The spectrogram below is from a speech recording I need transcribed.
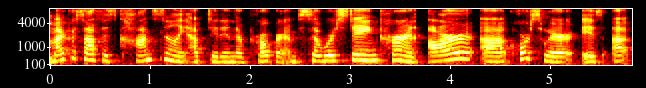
Microsoft is constantly updating their programs. So we're staying current. Our uh, courseware is up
